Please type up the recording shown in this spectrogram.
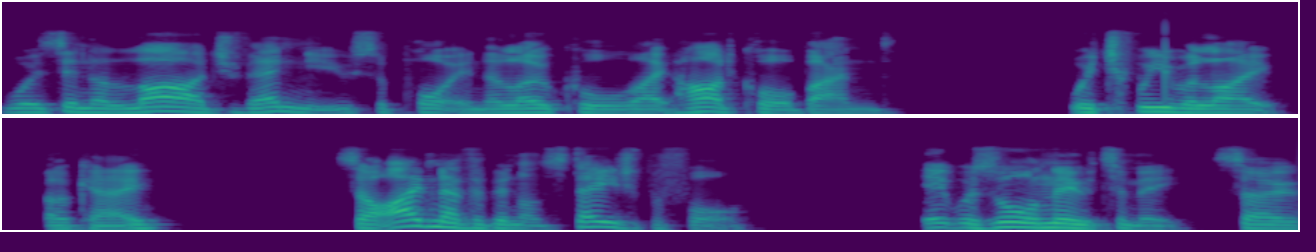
was in a large venue supporting a local like hardcore band, which we were like, okay. So I've never been on stage before. It was all new to me. So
